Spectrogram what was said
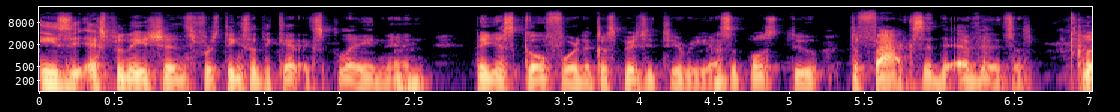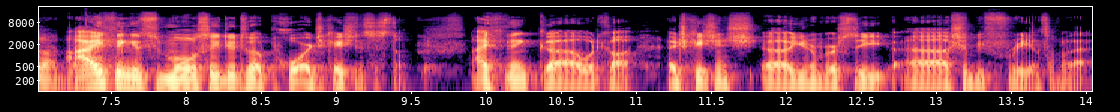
easy explanations for things that they can't explain, and they just go for the conspiracy theory as opposed to the facts and the evidence that's put on. Them. I think it's mostly due to a poor education system. I think uh, what do you call it? Education, sh- uh, university uh, should be free and stuff like that.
